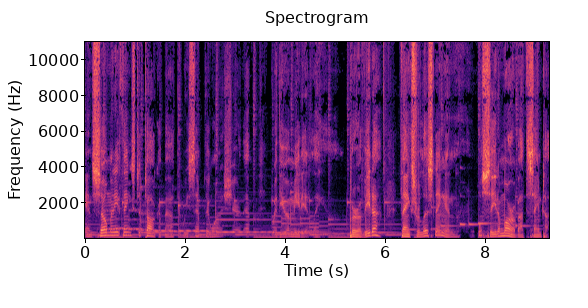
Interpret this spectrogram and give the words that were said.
and so many things to talk about that we simply want to share them with you immediately. Pura Vida, thanks for listening, and we'll see you tomorrow about the same time.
